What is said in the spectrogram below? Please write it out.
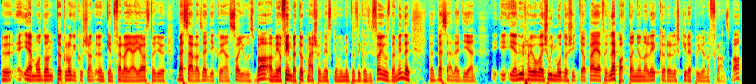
Ő ilyen módon tök logikusan önként felajánlja azt, hogy ő beszáll az egyik olyan szajúzba, ami a filmben tök máshogy néz ki, mint az igazi szajúz, de mindegy, tehát beszáll egy ilyen ilyen űrhajóval is úgy módosítja a pályát, hogy lepattanjon a légkörről és kirepüljön a francba,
